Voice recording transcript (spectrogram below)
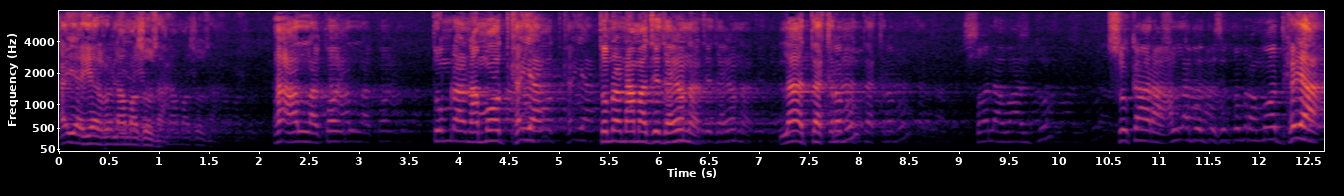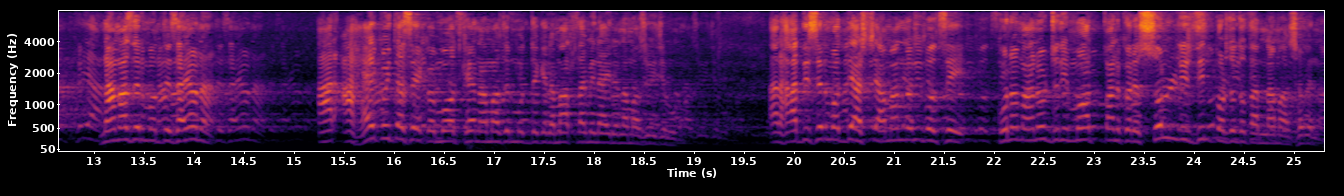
খাইয়া হিয়ার পরে নামাজও যা। হ্যাঁ আল্লাহ কয়, তোমরা না মদ খাইয়া, তোমরা নামাজে যাও না। লা সুকারা। আল্লাহ বলতেছে, তোমরা মদ খেয়া নামাজের মধ্যে যাইও না। আর আহে কইতাছে কই মদ খেয়ে নামাজের মধ্যে গেলে মাতলামি নাইরে নামাজ হয়ে যাব। আর হাদিসের মধ্যে আসছে, আমার নবী বলছে, কোন মানুষ যদি মদ পান করে চল্লিশ দিন পর্যন্ত তার নামাজ হবে না।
